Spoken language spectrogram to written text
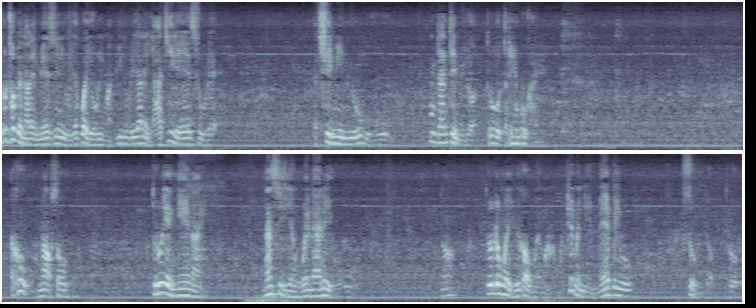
သူတို့ထုတ်ပြန်ထားတဲ့မဲစင်းတွေကိုရက်ွက်ရုံးတွေမှာပြည်သူတွေကနေလာကြည့်တယ်ဆိုတော့အခြေအနေမျိုးကိုမှတ်တမ်းတင်ပြီးတော့သူတို့ကိုသတင်းပို့ခိုင်းတယ်။အခုနောက်ဆုံးသူတို့ရဲ့ငင်းနိုင်နန်စီရီယန်ဝန်ထမ်းတွေကိုနော်သူတို့လုံးမဲ့ရွေးကောက်ပွဲမှာမဖြစ်မနေမဲပေးဖို့ဆိုပြီးတော့သူတို့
